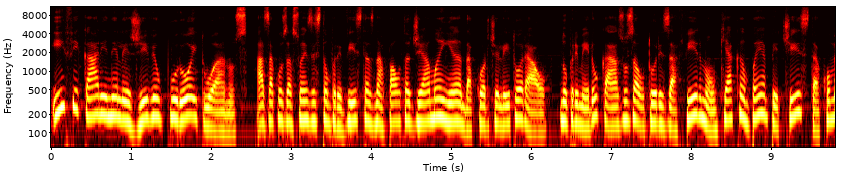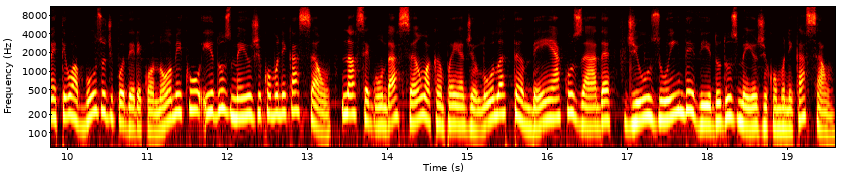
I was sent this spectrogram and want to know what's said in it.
e ficar inelegível por oito anos. As acusações estão previstas na pauta de amanhã da Corte Eleitoral. No primeiro caso, caso, os autores afirmam que a campanha petista cometeu abuso de poder econômico e dos meios de comunicação. Na segunda ação, a campanha de Lula também é acusada de uso indevido dos meios de comunicação.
